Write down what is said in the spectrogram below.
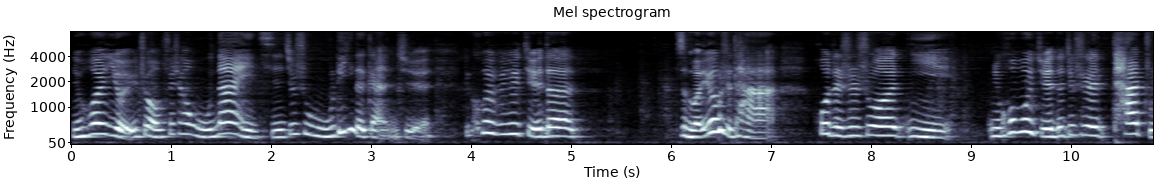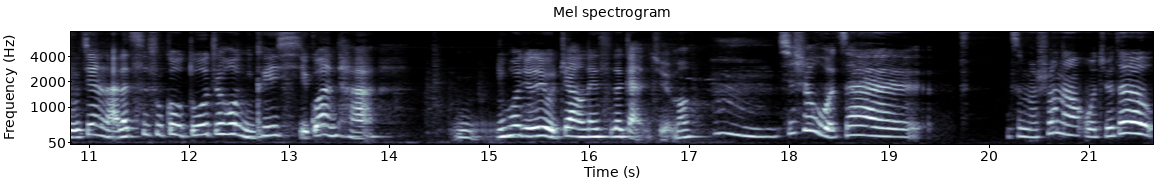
你会有一种非常无奈以及就是无力的感觉？你会不会觉得怎么又是他，或者是说你？你会不会觉得，就是他逐渐来的次数够多之后，你可以习惯他？你你会觉得有这样类似的感觉吗？嗯，其实我在怎么说呢？我觉得，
